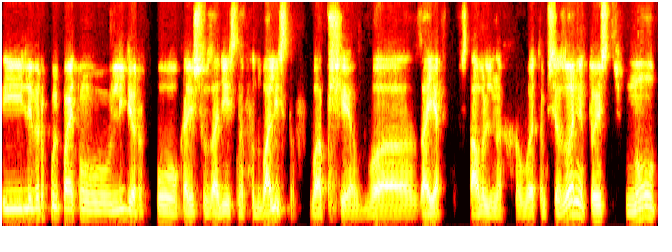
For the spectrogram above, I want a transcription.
и Ливерпуль поэтому лидер по количеству задействованных футболистов вообще в заявках, вставленных в этом сезоне. То есть, ну,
